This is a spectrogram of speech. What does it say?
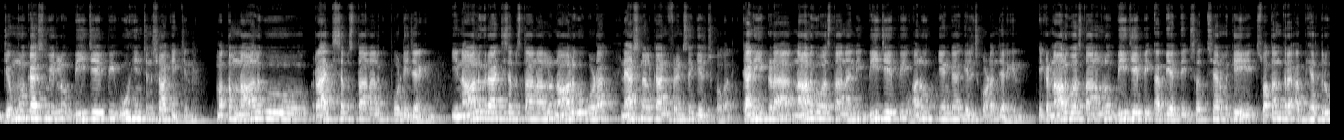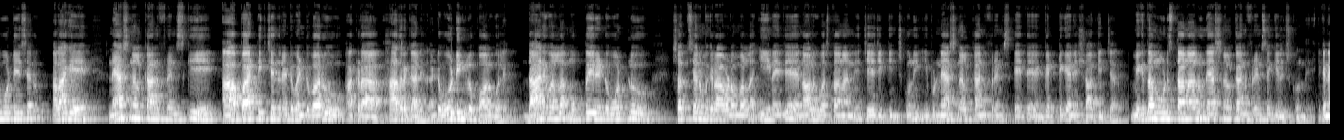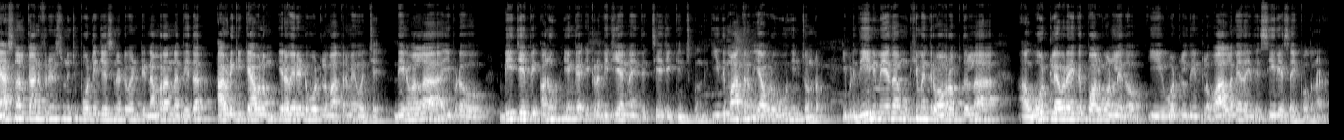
జమ్మూ కాశ్మీర్లో బీజేపీ ఊహించిన షాక్ ఇచ్చింది. మొత్తం నాలుగు రాజ్యసభ స్థానాలకు పోటీ జరిగింది. ఈ నాలుగు రాజ్యసభ స్థానాల్లో నాలుగు కూడా నేషనల్ కాన్ఫరెన్సే గెలుచుకోవాలి. కానీ ఇక్కడ నాలుగవ స్థానాన్ని బీజేపీ అనూహ్యంగా గెలుచుకోవడం జరిగింది. ఇక్కడ నాలుగవ స్థానంలో బీజేపీ అభ్యర్థి సత్ శర్మకి స్వతంత్ర అభ్యర్థులు ఓటేశారు. అలాగే నేషనల్ కాన్ఫరెన్స్కి ఆ పార్టీకి చెందినటువంటి వారు అక్కడ హాజరు కాలేదు. అంటే ఓటింగ్లో పాల్గొలేదు. దానివల్ల ముప్పై రెండు ఓట్లు సత్శర్మకి రావడం వల్ల ఈయనైతే నాలుగవ స్థానాన్ని చేజిక్కించుకుని ఇప్పుడు నేషనల్ కాన్ఫరెన్స్కి అయితే గట్టిగానే షాక్ ఇచ్చారు. మిగతా మూడు స్థానాలు నేషనల్ కాన్ఫరెన్స్ గెలుచుకుంది. ఇక నేషనల్ కాన్ఫరెన్స్ నుంచి పోటీ చేసినటువంటి నమ్రాన్ నబీదర్ ఆవిడికి కేవలం ఇరవై రెండు ఓట్లు మాత్రమే వచ్చాయి. దీనివల్ల ఇప్పుడు బీజేపీ అనూహ్యంగా ఇక్కడ విజయాన్ని అయితే చేజిక్కించుకుంది. ఇది మాత్రం ఎవరు ఊహించుండరు. ఇప్పుడు దీని మీద ముఖ్యమంత్రి ఒమర్ అబ్దుల్లా ఆ ఓట్లు ఎవరైతే పాల్గొనలేదో ఈ ఓట్లు దీంట్లో వాళ్ళ మీద అయితే సీరియస్ అయిపోతున్నాడు.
